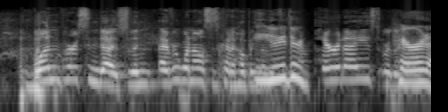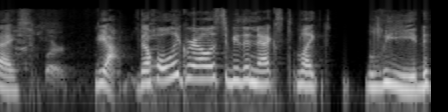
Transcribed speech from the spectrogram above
one person does. So then everyone else is kind of hoping You either- either paradise or Paradise. Bachelor. Yeah. The Holy Grail is to be the next, like, lead,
